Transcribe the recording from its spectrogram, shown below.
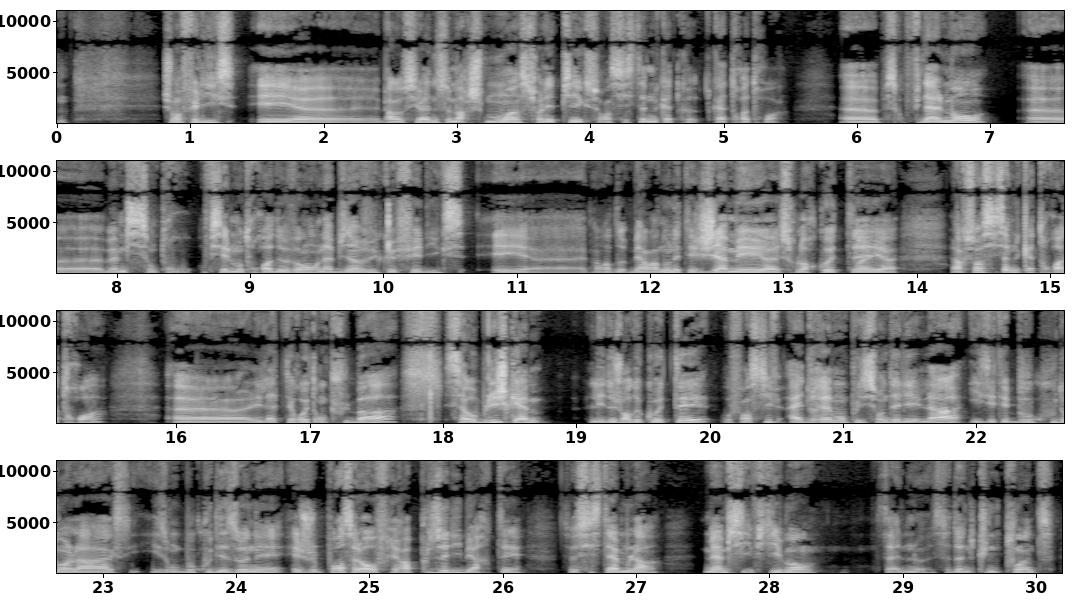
Jean-Félix et euh, Bernardo Silva ne se marchent moins sur les pieds que sur un système de 4-3-3. Euh, parce que finalement, euh, même s'ils sont officiellement trois devant, on a bien vu que Félix et Bernardo, Bernardo n'étaient jamais sur leur côté. Ouais. alors sur un système de 4-3-3, les latéraux étant plus bas, ça oblige quand même les deux joueurs de côté offensifs à être vraiment en position d'ailier. Là, ils étaient beaucoup dans l'axe, ils ont beaucoup dézonné, et je pense que ça leur offrira plus de liberté ce système-là, même si effectivement ça ne donne qu'une pointe.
